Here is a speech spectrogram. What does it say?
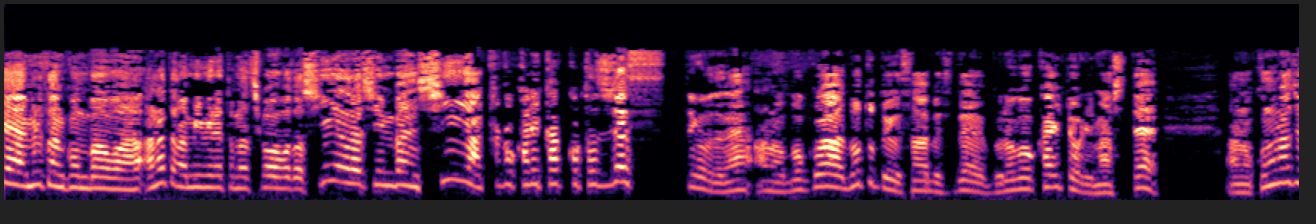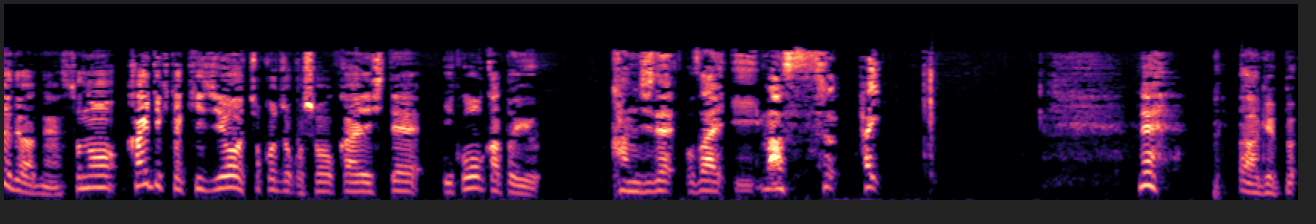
えー、皆さんこんばんは。あなたの耳の友達候補と深夜の新聞、深夜過去仮過去閉じです。ということでね、あの、僕はドットというサービスでブログを書いておりまして、あの、このラジオではね、その書いてきた記事をちょこちょこ紹介していこうかという感じでございます。はい。で、あ、ゲップ。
